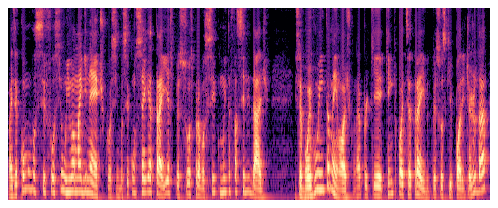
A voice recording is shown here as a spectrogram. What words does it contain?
mas é como se fosse um imã magnético, assim, você consegue atrair as pessoas para você com muita facilidade. Isso é bom e ruim também, lógico, né? Porque quem que pode ser atraído? Pessoas que podem te ajudar,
